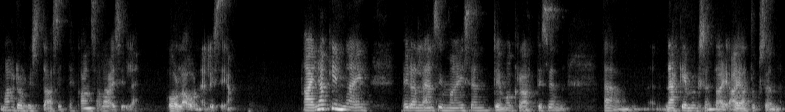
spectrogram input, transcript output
mahdollistaa sitten kansalaisille olla onnellisia. Ainakin näin meidän länsimaisen demokraattisen näkemyksen tai ajatuksen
